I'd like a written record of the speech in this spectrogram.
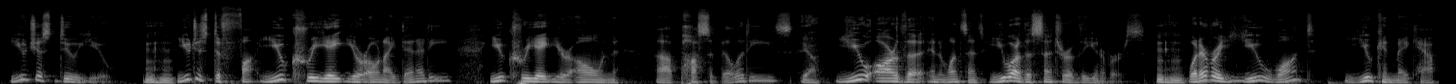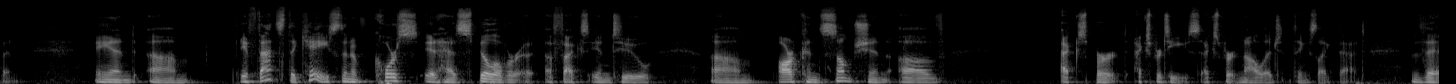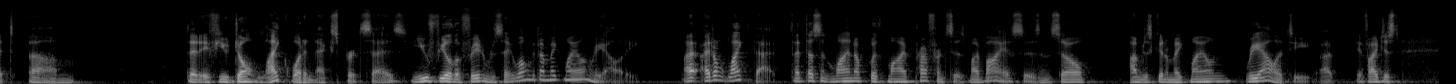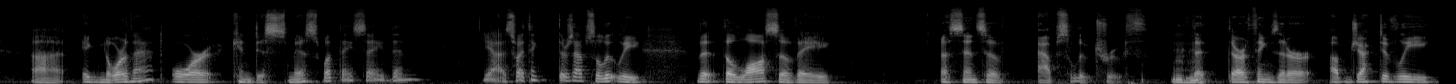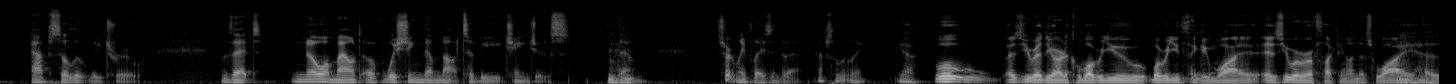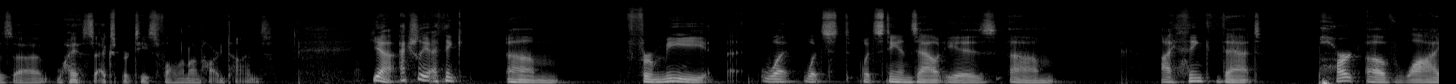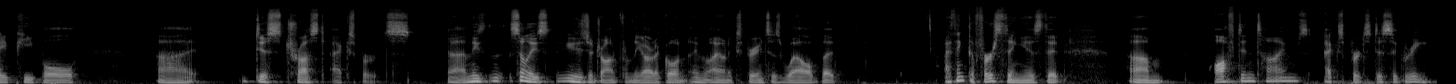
"You just do you." Mm-hmm. You just define. You create your own identity. You create your own uh, possibilities. Yeah. You are the, in one sense, you are the center of the universe. Mm-hmm. Whatever you want, you can make happen. And um, if that's the case, then of course it has spillover uh, effects into um, our consumption of expert expertise, expert knowledge, and things like that. That um, that if you don't like what an expert says, you feel the freedom to say, "Well, I'm going to make my own reality." I, I don't like that. That doesn't line up with my preferences, my biases, and so I'm just going to make my own reality. I, if I just uh, ignore that or can dismiss what they say, then yeah. So I think there's absolutely the the loss of a a sense of absolute truth. Mm-hmm. That there are things that are objectively absolutely true. That no amount of wishing them not to be changes mm-hmm. them. Certainly plays into that. Absolutely. Yeah. Well, as you read the article, what were you what were you thinking? Why, as you were reflecting on this, why mm-hmm. has uh, why has expertise fallen on hard times? Yeah, actually, I think um, for me, what what what stands out is um, I think that part of why people uh, distrust experts. Uh, and these some of these these are drawn from the article and my own experience as well. But I think the first thing is that um, oftentimes experts disagree.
